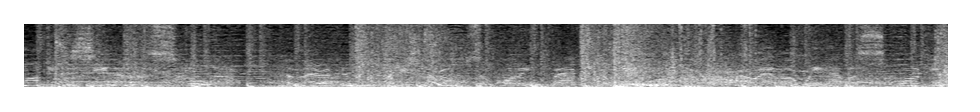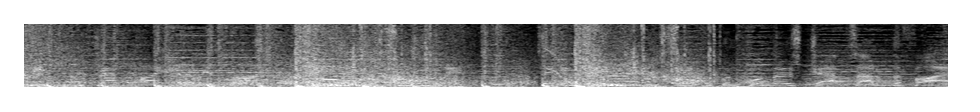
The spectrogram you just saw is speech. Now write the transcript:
Monte Cassino and Storm. American and British troops are pulling back to the route. However, we have a squad unit trapped by enemy fire. Take them in and see if you can pull those chaps out of the fire.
